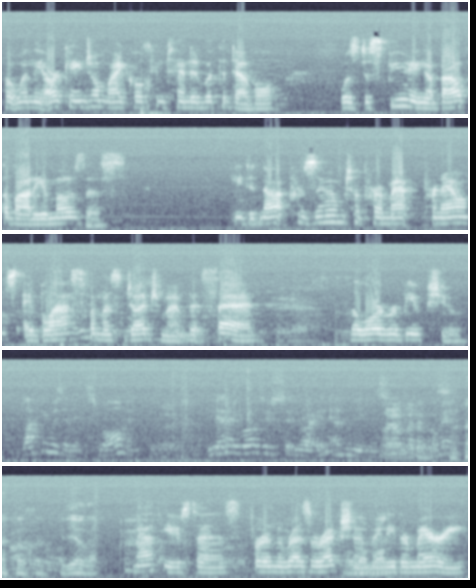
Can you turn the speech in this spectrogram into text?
but when the archangel Michael contended with the devil, was disputing about the body of Moses, he did not presume to proma- pronounce a blasphemous judgment, but said, "The Lord rebukes you." Blackie was in it this morning. Yeah, he was. He was sitting right in it. I didn't even see him come in. Did you hear that? Matthew says, For in the resurrection they neither marry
